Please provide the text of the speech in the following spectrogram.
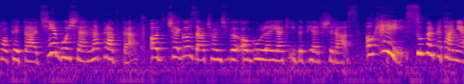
popytać. Nie bój się, naprawdę. Od czego zacząć w ogóle, jak idę pierwszy raz? Okej, super pytanie.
